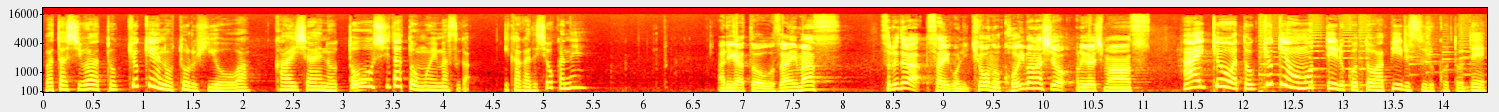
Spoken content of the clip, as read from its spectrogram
私は特許権を取る費用は会社への投資だと思いますがいかがでしょうかねありがとうございます。それでは最後に今日の恋話をお願いします。はい今日は特許権を持っていることをアピールすることで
